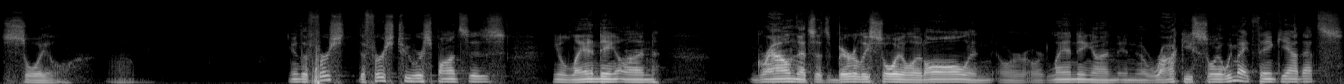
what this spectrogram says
soil. You know, the first, the first two responses, you know, landing on ground that's, that's barely soil at all and, or, or landing on in the rocky soil, we might think, yeah, that's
